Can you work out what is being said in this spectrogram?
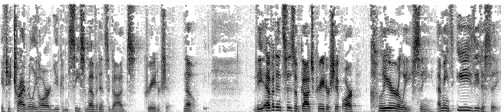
if you try really hard, you can see some evidence of God's creatorship. No. The evidences of God's creatorship are clearly seen. That means easy to see.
